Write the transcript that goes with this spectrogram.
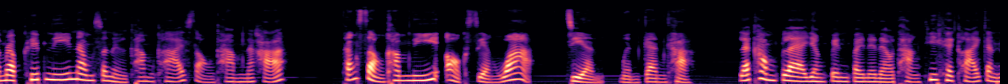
สำหรับคลิปนี้นำเสนอคำคล้ายสองคำนะคะ ทั้งสองคำนี้ออกเสียงว่า เจียนเหมือนกันค่ะ และคำแปลยังเป็นไปในแนวทางที่คล้าย ๆ กัน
